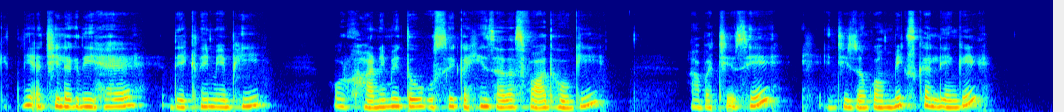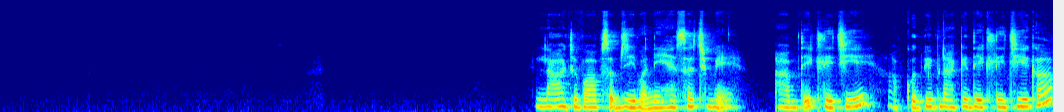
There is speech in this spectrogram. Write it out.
कितनी अच्छी लग रही है देखने में भी और खाने में तो उससे कहीं ज़्यादा स्वाद होगी। आप अच्छे से इन चीज़ों को हम मिक्स कर लेंगे। लाजवाब सब्ज़ी बनी है सच में। आप देख लीजिए, आप खुद भी बना के देख लीजिएगा।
